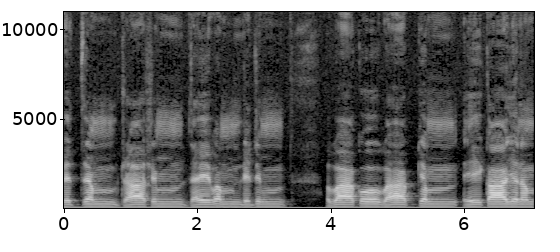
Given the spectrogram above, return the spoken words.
पितृं राशिं दैवं निधिं वाको वाक्यम् एकायनं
